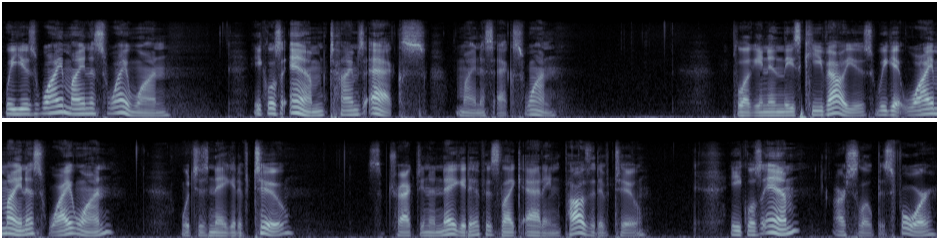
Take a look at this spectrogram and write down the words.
we use y minus y1 equals m times x minus x1. Plugging in these key values, we get y minus y1 which is negative 2. Subtracting a negative is like adding positive 2, equals m, our slope is 4,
